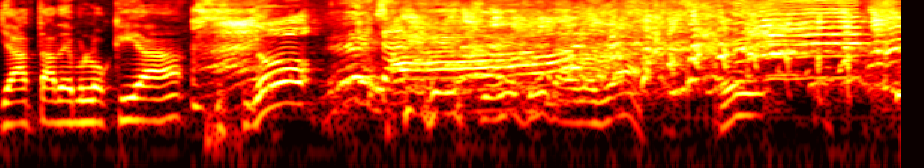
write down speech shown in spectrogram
Ya está desbloqueada. ¡No!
